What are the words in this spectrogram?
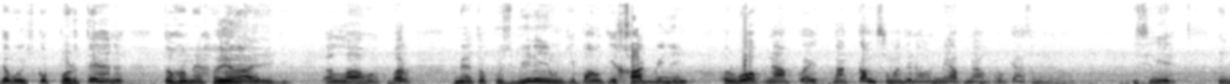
جب وہ اس کو پڑھتے ہیں نا، تو ہمیں حیا آئے گی۔ اللہ اکبر، میں تو کچھ بھی نہیں، ان کی پاؤں کی خاک بھی نہیں۔ اور وہ اپنے آپ کو اتنا کم سمجھ رہے ہیں، اور میں اپنے آپ کو کیا سمجھ رہا ہوں؟ اس لیے ان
